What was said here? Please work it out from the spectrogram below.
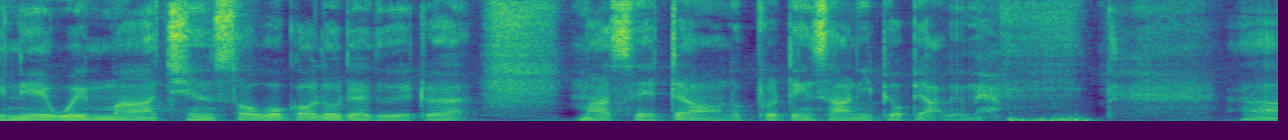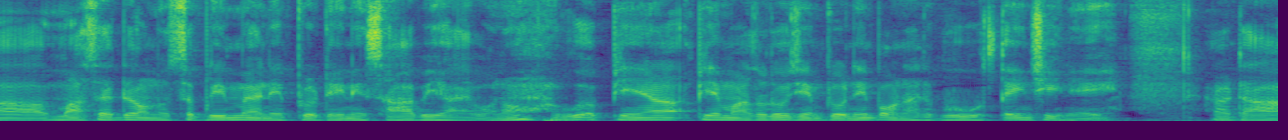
ီနေ့ဝိမချင်းစော workout လုပ်တဲ့သူတွေအတွက်မာဆယ်တက်အောင်လို့ protein စားနည်းပြောပြပေးမယ်အာမာဆယ်တက်အောင်လို့ supplement တွေ protein တွေစားပေးရတယ်ပေါ့နော်အခုအပြင်ကအပြင်မှာဆိုလို့ရှိရင် protein ပေါင်တာတကူကိုသိမ့်ချီနေအဲ့တော့ဒါက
